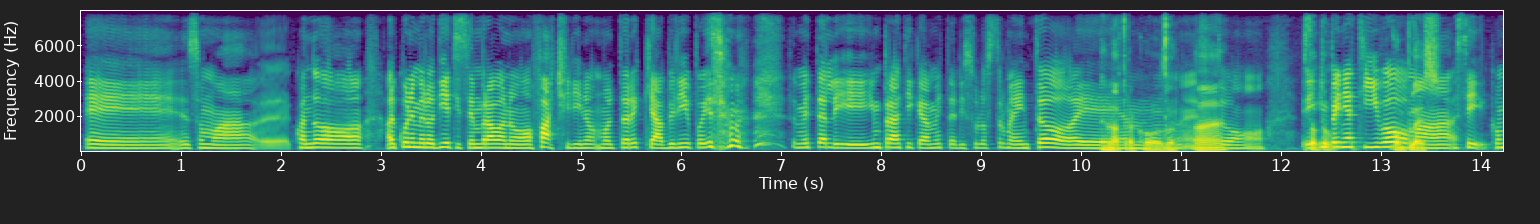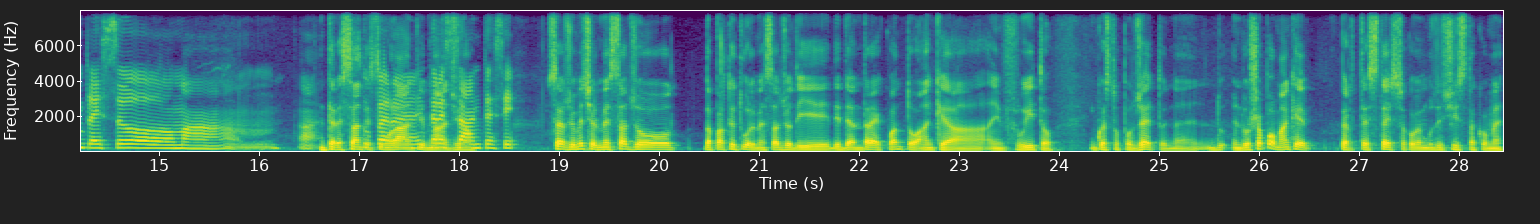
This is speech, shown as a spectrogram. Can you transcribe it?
e, insomma, eh, quando alcune melodie ti sembravano facili, no? molto orecchiabili, poi metterli in pratica, metterli sullo strumento è, È un'altra mm, cosa, è eh? stato, impegnativo, complesso. ma sì, complesso, ma mm, ah, Interessante e stimolante, immagino. interessante, sì. Sergio, invece il messaggio da parte tua, il messaggio di, di De André, quanto anche ha, ha influito in questo progetto, in, in Duo Chapeau, ma anche per te stesso come musicista, come,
